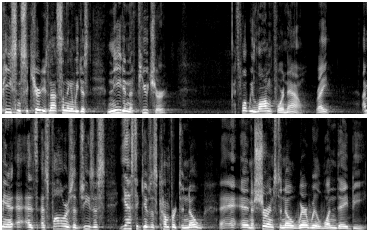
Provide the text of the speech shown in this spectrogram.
Peace and security is not something that we just need in the future, it's what we long for now, right? I mean, as, as followers of Jesus, yes, it gives us comfort to know and assurance to know where we'll one day be.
